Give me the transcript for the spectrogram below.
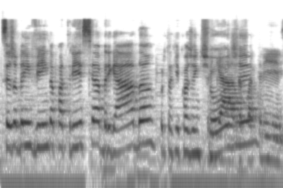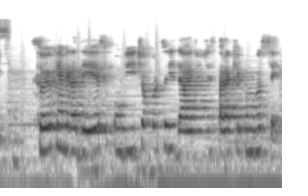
Seja bem-vinda, Patrícia. Obrigada por estar aqui com a gente Obrigada, hoje. Obrigada, Patrícia. Sou eu quem agradeço o convite e a oportunidade de estar aqui com vocês.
